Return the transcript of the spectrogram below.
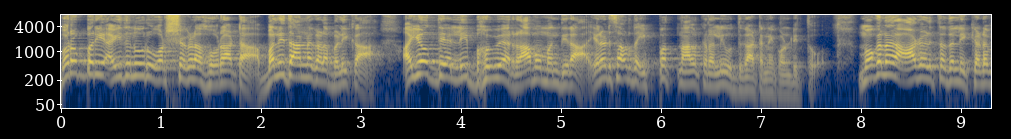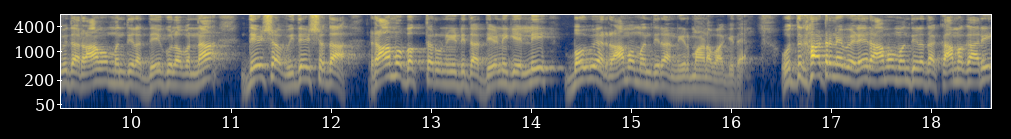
ಬರೋಬ್ಬರಿ ಐದು ನೂರು ವರ್ಷಗಳ ಹೋರಾಟ, ಬಲಿದಾನಗಳ ಬಳಿಕ ಅಯೋಧ್ಯೆಯಲ್ಲಿ ಭವ್ಯ ರಾಮ ಮಂದಿರ ಎರಡು ಸಾವಿರದ ಇಪ್ಪತ್ನಾಲ್ಕರಲ್ಲಿ ಉದ್ಘಾಟನೆಗೊಂಡಿತ್ತು. ಮೊಘಲರ ಆಡಳಿತದಲ್ಲಿ ಕೆಡವಿದ ರಾಮ ಮಂದಿರ ದೇಗುಲವನ್ನು ದೇಶ ವಿದೇಶದ ರಾಮ ಭಕ್ತರು ನೀಡಿದ ದೇಣಿಗೆಯಲ್ಲಿ ಭವ್ಯ ರಾಮ ಮಂದಿರ ನಿರ್ಮಾಣವಾಗಿದೆ. ಉದ್ಘಾಟನೆ ವೇಳೆ ರಾಮ ಮಂದಿರದ ಕಾಮಗಾರಿ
